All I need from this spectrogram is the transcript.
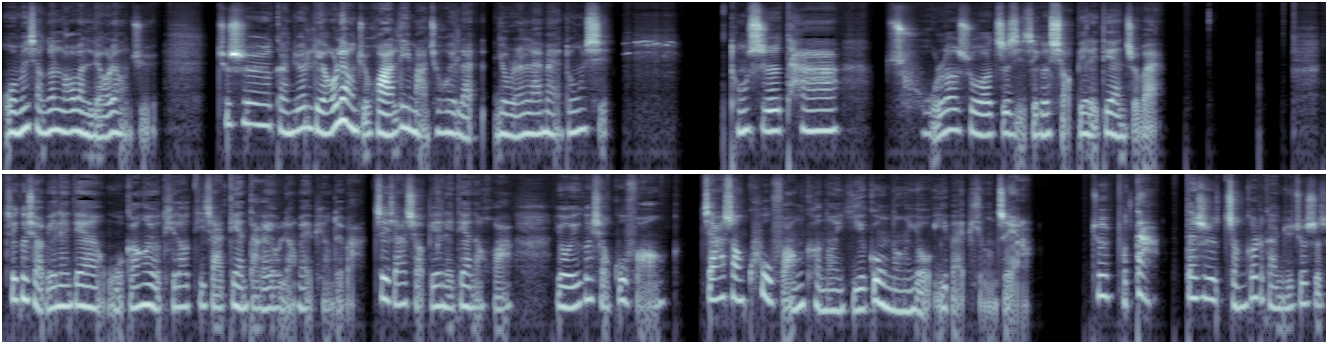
我们想跟老板聊两句。就是感觉聊两句话，立马就会来有人来买东西。同时，他除了说自己这个小便利店之外，这个小便利店我刚刚有提到，第一家店大概有两百平，对吧？这家小便利店的话，有一个小库房，加上库房，可能一共能有一百平，这样就是不大，但是整个的感觉就是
